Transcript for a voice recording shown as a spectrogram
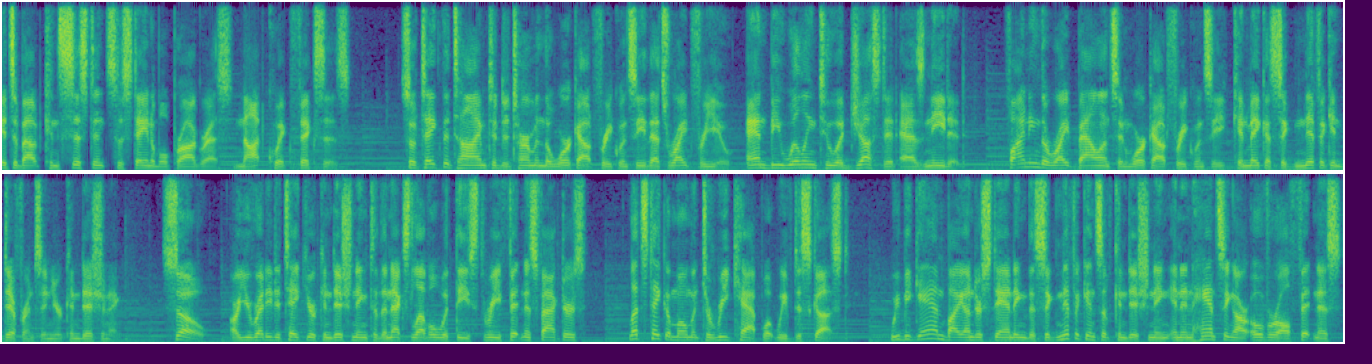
It's about consistent, sustainable progress, not quick fixes. So take the time to determine the workout frequency that's right for you, and be willing to adjust it as needed. Finding the right balance in workout frequency can make a significant difference in your conditioning. So, are you ready to take your conditioning to the next level with these three fitness factors? Let's take a moment to recap what we've discussed. We began by understanding the significance of conditioning in enhancing our overall fitness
